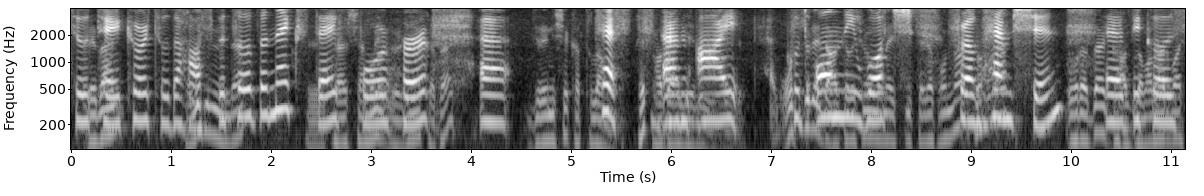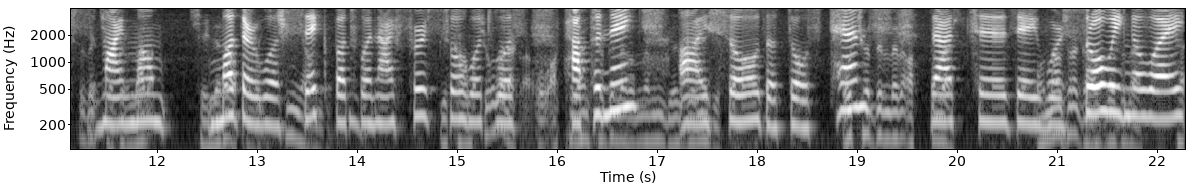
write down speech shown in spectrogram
to take her to the hospital the next day for her uh, tests. and I could only watch from Hemşin uh, because my mom mother was sick but when I first saw what was o atılan çadırlar happening I saw that those tents that uh, they were throwing away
